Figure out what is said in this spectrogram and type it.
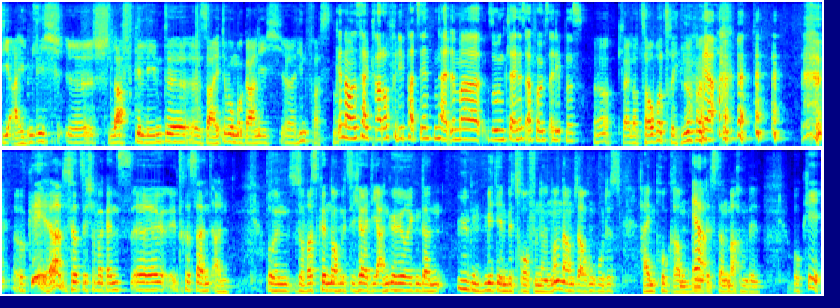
die eigentlich äh, schlaff gelähmte äh, Seite, wo man gar nicht äh, hinfasst. Ne? Genau, das ist halt gerade auch für die Patienten halt immer so ein kleines Erfolgserlebnis. Ja, kleiner Zaubertrick, ne? Ja. Okay, ja, das hört sich schon mal ganz äh, interessant an. Und sowas können auch mit Sicherheit die Angehörigen dann üben mit den Betroffenen. Ne? Da haben sie auch ein gutes Heimprogramm, Ja. wo das dann machen will. Okay,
